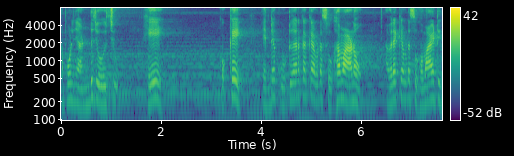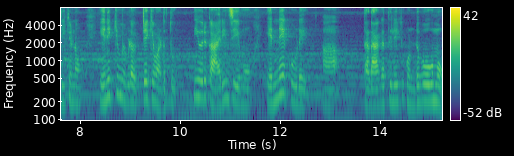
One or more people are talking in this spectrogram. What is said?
അപ്പോൾ ഞണ്ട് ചോദിച്ചു ഹേ കൊക്കേ എന്റെ കൂട്ടുകാർക്കൊക്കെ അവിടെ സുഖമാണോ? അവരൊക്കെ അവിടെ സുഖമായിട്ടിരിക്കണോ എനിക്കും ഇവിടെ ഒറ്റയ്ക്കും അടുത്തു. നീ ഒരു കാര്യം ചെയ്യുമോ? എന്നെ കൂടെ ആ തടാകത്തിലേക്ക് കൊണ്ടുപോകുമോ?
